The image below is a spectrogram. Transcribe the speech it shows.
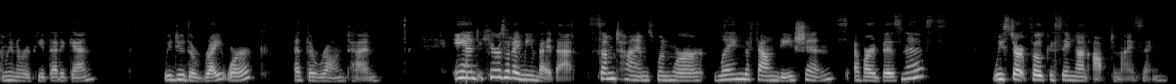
I'm going to repeat that again. We do the right work at the wrong time. And here's what I mean by that. Sometimes when we're laying the foundations of our business, we start focusing on optimizing.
